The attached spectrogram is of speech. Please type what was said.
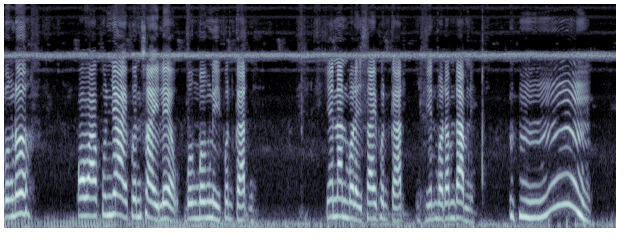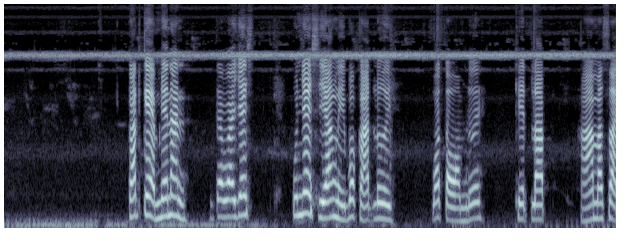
เบิ่งเด้อเพราะว่าคุณยายเพิ่นใส่แล้วเบิ่งเบิ่งนี่เพิ่นกัดนี่ ยายนั่นบ่ได้ใส่เพิ่นกัด เห็นบ่ดำๆนี่กัดแก้มยายนั่น แต่ว่ายายคุณยายเสียงนี่บ่กัดเลยบ่ตอมเลย เคล็ดลับ หามาใส่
